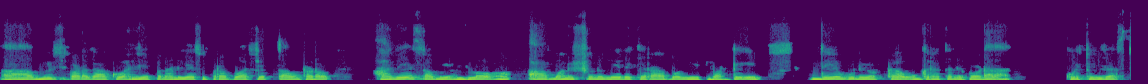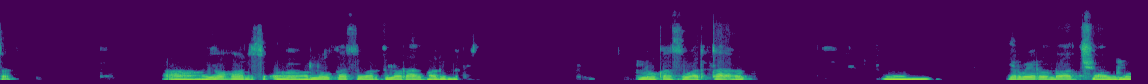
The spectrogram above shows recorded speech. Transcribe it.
ఆ మిడిచిపడగాకు అని చెప్పినని యేసు ప్రభు వారు చెప్తా ఉంటాడు. అదే సమయంలో ఆ మనుషుని మీదకి రాబోయేటువంటి దేవుని యొక్క ఉగ్రతని కూడా గుర్తుకు చేస్తాడు. యోహాను లోకాసు వార్తలో రాయబడి ఉన్నది. లోకాసు వార్త ఇరవై రెండో అధ్యాయంలో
